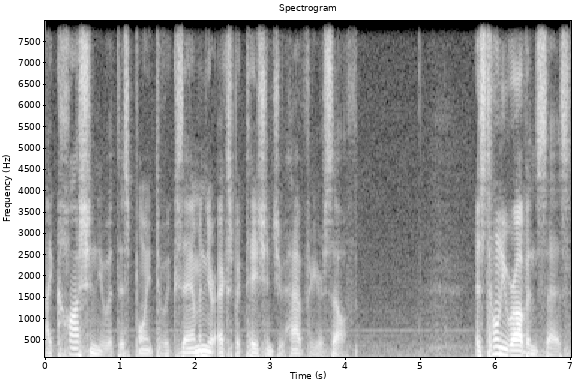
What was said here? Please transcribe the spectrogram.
I caution you at this point to examine your expectations you have for yourself. As Tony Robbins says,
